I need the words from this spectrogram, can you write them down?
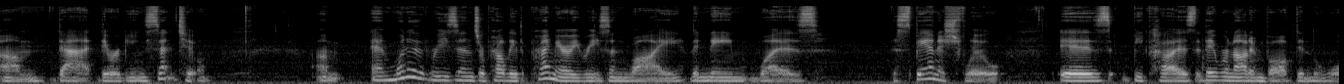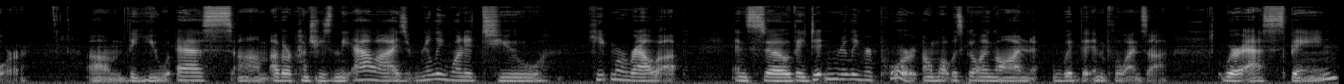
um, that they were being sent to. Um, and one of the reasons, or probably the primary reason why the name was the Spanish flu, is because they were not involved in the war. Um, the US, um, other countries and the Allies really wanted to keep morale up. And so they didn't really report on what was going on with the influenza. Whereas Spain,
